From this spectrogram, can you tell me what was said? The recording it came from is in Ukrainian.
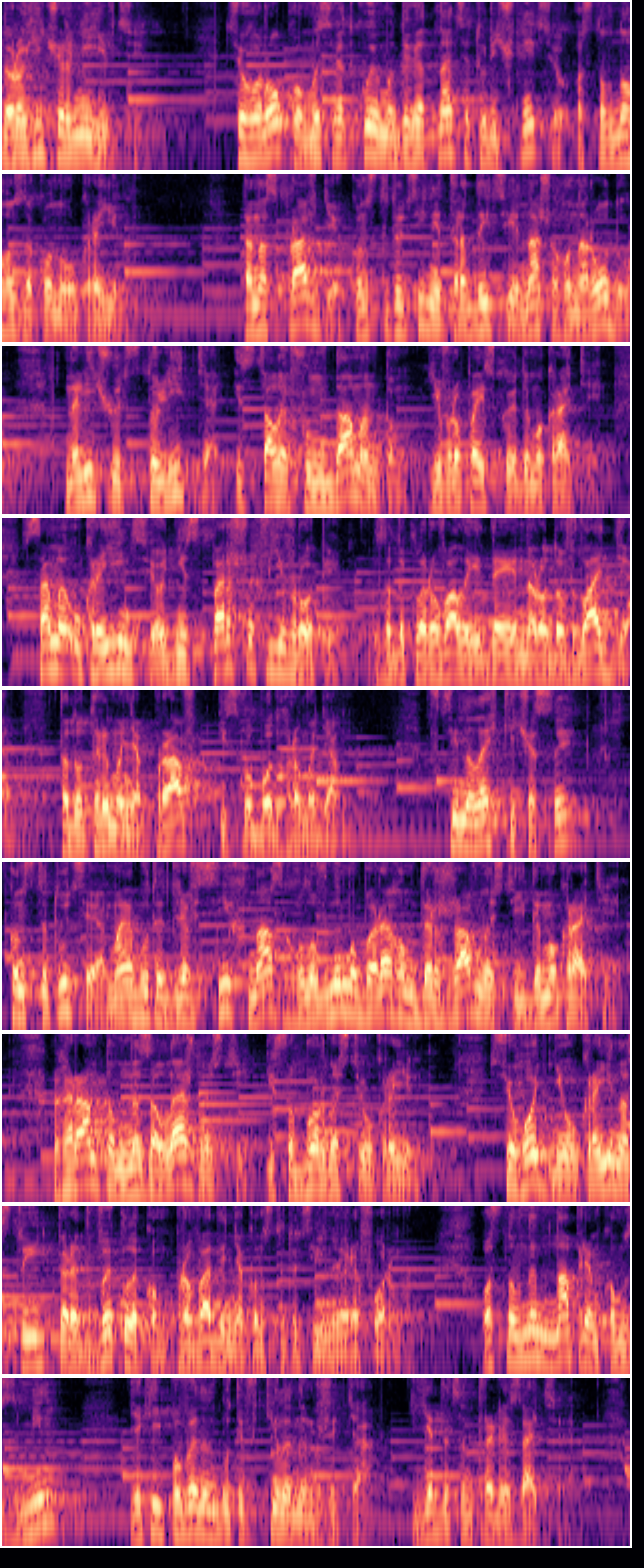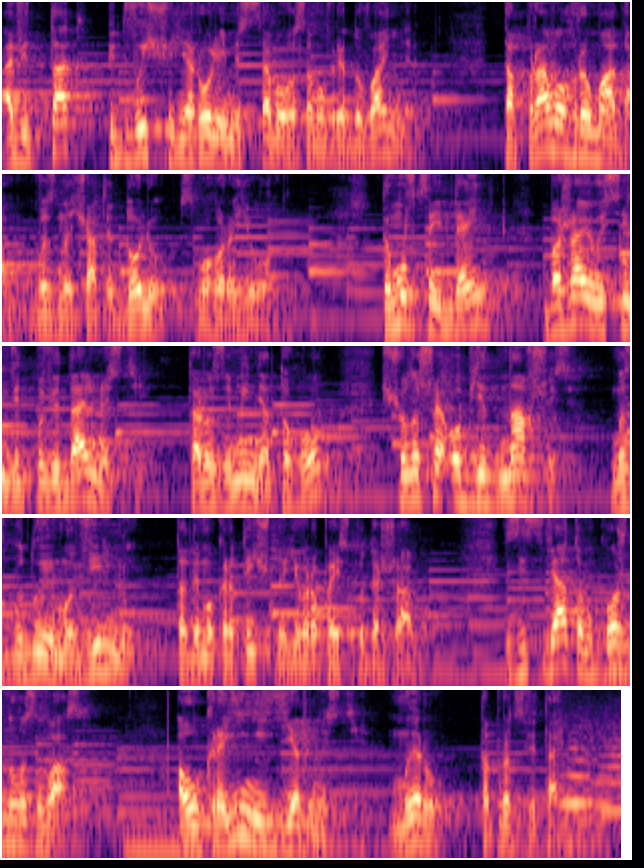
Дорогі чернігівці, цього року ми святкуємо 19-ту річницю основного закону України. Та насправді конституційні традиції нашого народу налічують століття і стали фундаментом європейської демократії. Саме українці одні з перших в Європі задекларували ідеї народовладдя та дотримання прав і свобод громадян. В ці нелегкі часи Конституція має бути для всіх нас головним оберегом державності і демократії, гарантом незалежності і соборності України. Сьогодні Україна стоїть перед викликом проведення конституційної реформи. Основним напрямком змін, який повинен бути втіленим в життя, є децентралізація, а відтак підвищення ролі місцевого самоврядування та право громадам визначати долю свого регіону. Тому в цей день бажаю усім відповідальності та розуміння того, що лише об'єднавшись, ми збудуємо вільну та демократичну європейську державу зі святом кожного з вас, а Україні єдності, миру та процвітання.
